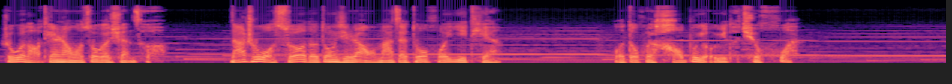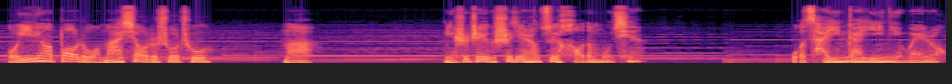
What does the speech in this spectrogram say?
如果老天让我做个选择，拿出我所有的东西让我妈再多活一天，我都会毫不犹豫的去换。我一定要抱着我妈，笑着说出：“妈，你是这个世界上最好的母亲。”我才应该以你为荣，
